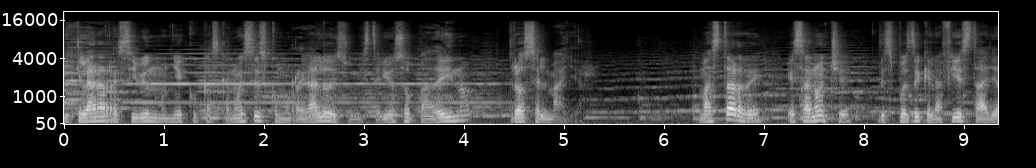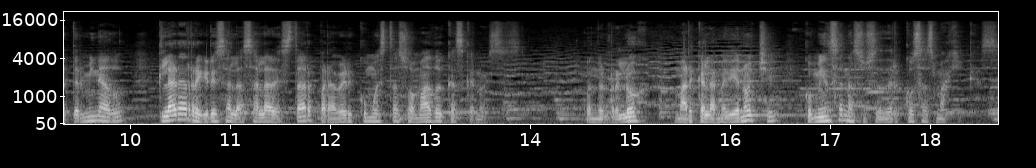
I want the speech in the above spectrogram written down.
y Clara recibe un muñeco cascanueces como regalo de su misterioso padrino Drosselmayer. Más tarde, esa noche, después de que la fiesta haya terminado, Clara regresa a la sala de estar para ver cómo está su amado cascanueces. Cuando el reloj marca la medianoche, comienzan a suceder cosas mágicas.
